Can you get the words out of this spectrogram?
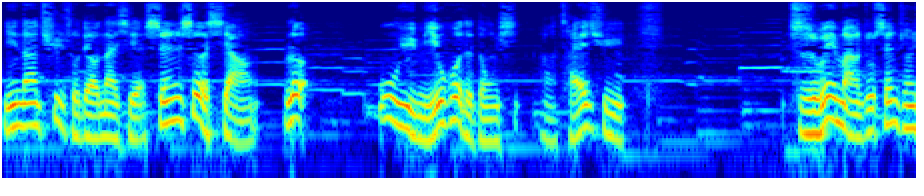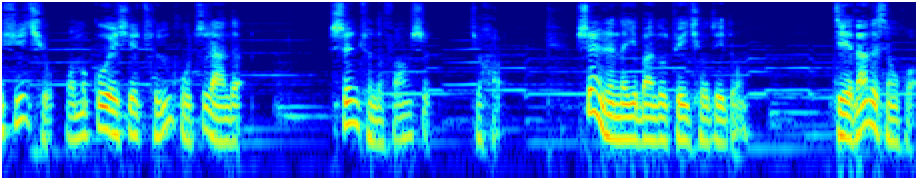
应当去除掉那些声色享乐、物欲迷惑的东西啊，采取只为满足生存需求，我们过一些淳朴自然的生存的方式就好了。圣人呢，一般都追求这种简单的生活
